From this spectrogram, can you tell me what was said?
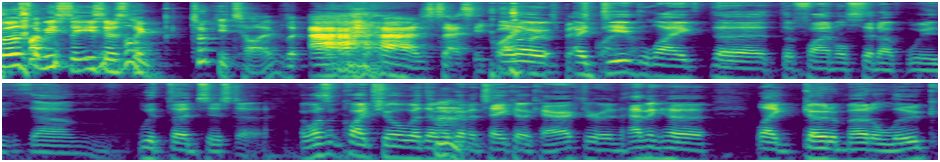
first time he sees him, it's like, took your time. It's like, ah, sassy Qui Although Gon's best I Qui-Gon. did like the the final setup with um with Third Sister. I wasn't quite sure where they Hmm. were going to take her character and having her like go to murder Luke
